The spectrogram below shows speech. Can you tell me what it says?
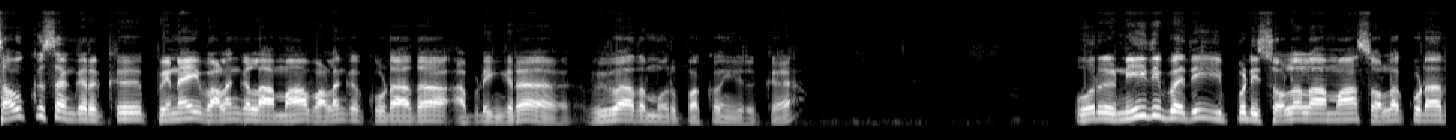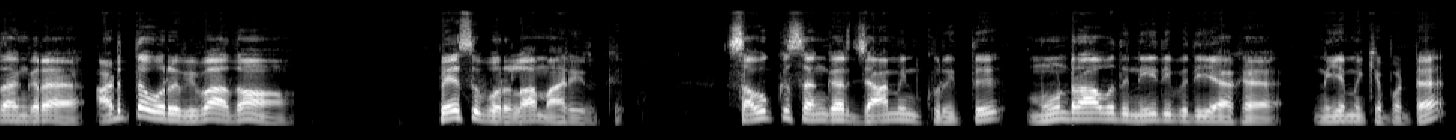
சவுக்கு சங்கருக்கு பிணை வழங்கலாமா வழங்கக்கூடாதா அப்படிங்கிற விவாதம் ஒரு பக்கம் இருக்க. ஒரு நீதிபதி இப்படி சொல்லலாமா சொல்லக்கூடாதாங்கிற அடுத்த ஒரு விவாதம் பேசுபொருளாக மாறியிருக்கு. சவுக்கு சங்கர் ஜாமீன் குறித்து மூன்றாவது நீதிபதியாக நியமிக்கப்பட்ட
